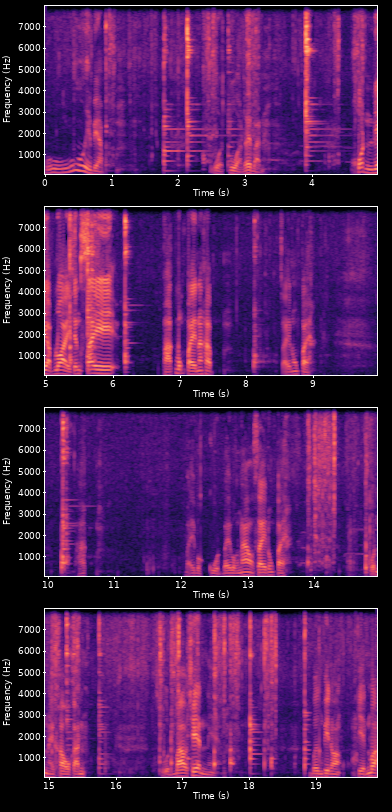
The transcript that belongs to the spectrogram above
บุยแบบอวดตัวเลยบันคนเรียบร้อยจังใส่ผักลงไปนะครับ ใส่ลงไปผัก ใบบกกูดใบบกนาใส่ลงไปคนให้เข้ากัน สูตรเบ้าเช่นเนี่ย เบิ่งพี่น้องเห็นบ่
